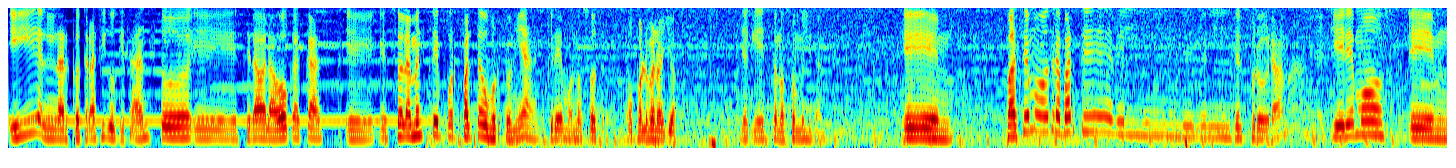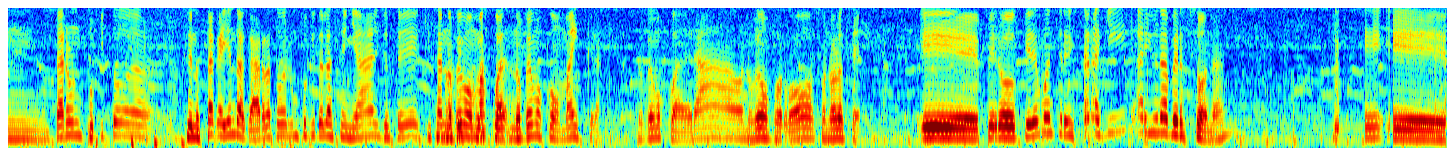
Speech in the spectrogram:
Y el narcotráfico que tanto se lava la boca eh, es solamente por falta de oportunidad, creemos nosotros, o por lo menos yo, ya que estos no son militantes. Eh, pasemos a otra parte del, del- del programa. Queremos eh, dar un poquito, se nos está cayendo acá rato un poquito la señal, yo sé, quizás No, nos vemos más, nos vemos como Minecraft, nos vemos cuadrados, nos vemos borrosos, no lo sé. Eh, pero queremos entrevistar aquí, hay una persona que eh,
